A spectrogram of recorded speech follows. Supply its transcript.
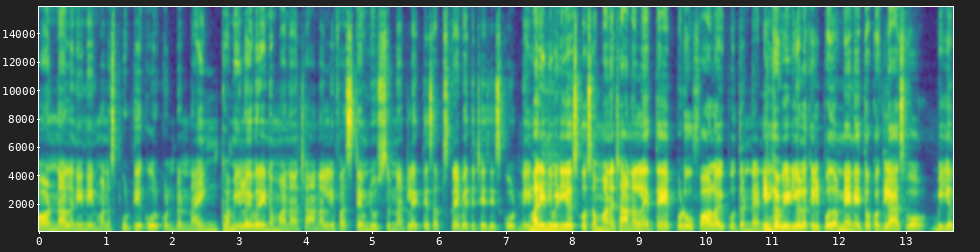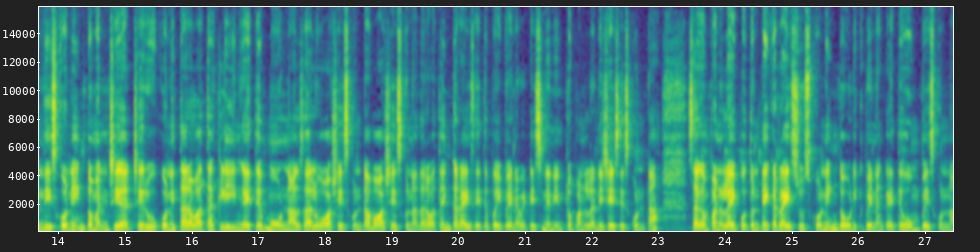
బాగుండాలని నేను మనస్ఫూర్తిగా కోరుకుంటున్నా. ఇంకా మీలో ఎవరైనా మన ఛానల్ని ఫస్ట్ టైం చూస్తున్నట్లయితే సబ్స్క్రైబ్ అయితే చేసేసుకోండి. మరిన్ని వీడియోస్ కోసం మన ఛానల్ అయితే ఎప్పుడూ ఫాలో అయిపోతుండండి. ఇంకా వీడియోలోకి వెళ్ళిపోదాం. నేనైతే ఒక గ్లాస్ బియ్యం తీసుకొని ఇంకా మంచిగా చెరువుకొని తర్వాత క్లీన్గా అయితే మూడు నాలుగు సార్లు వాష్ చేసుకుంటా. వాష్ చేసుకున్న తర్వాత ఇంకా రైస్ అయితే పొయ్యి పైన పెట్టేసి నేను ఇంట్లో పనులన్నీ చేసేసుకుంటా. సగం పనులు అయిపోతుంటే ఇక్కడ రైస్ చూసుకొని ఇంకా ఉడికిపోయినాక అయితే వంపేసుకున్నా.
